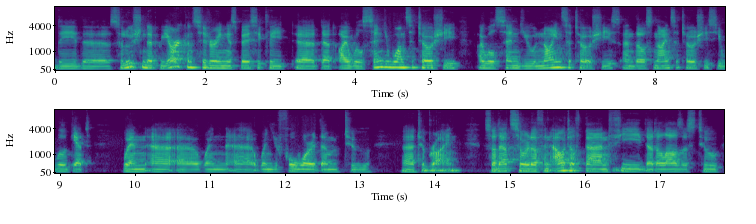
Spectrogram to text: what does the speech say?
the the solution that we are considering is basically uh, that I will send you one satoshi, I will send you nine satoshis, and those nine satoshis you will get when uh, uh when uh, when you forward them to uh, to Brian. So that's sort of an out of band fee that allows us to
